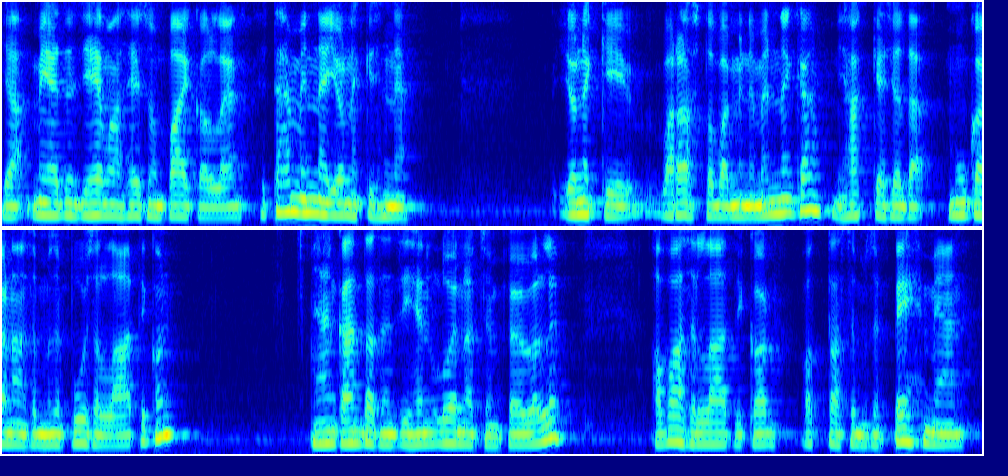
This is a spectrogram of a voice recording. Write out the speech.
Ja me jätin siihen vaan seison paikalleen. Sitten hän mennään jonnekin sinne jonnekin varastoon vai minne mennenkään, ja hakee sieltä mukanaan semmoisen puisen laatikon. Hän kantaa sen siihen luennoitsen pöydälle, avaa sen laatikon, ottaa semmoisen pehmeän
